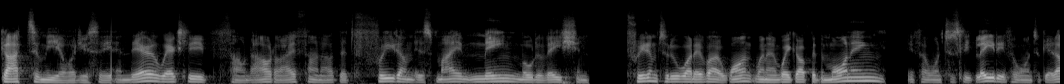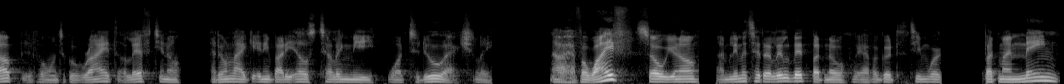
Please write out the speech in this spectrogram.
got to me or what you say. And there we actually found out or I found out that freedom is my main motivation. Freedom to do whatever I want when I wake up in the morning, if I want to sleep late, if I want to get up, if I want to go right or left, you know. I don't like anybody else telling me what to do actually. Now I have a wife, so you know, I'm limited a little bit, but no, we have a good teamwork. But my main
